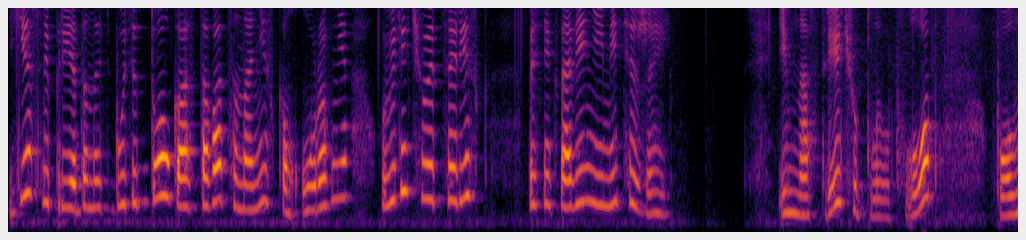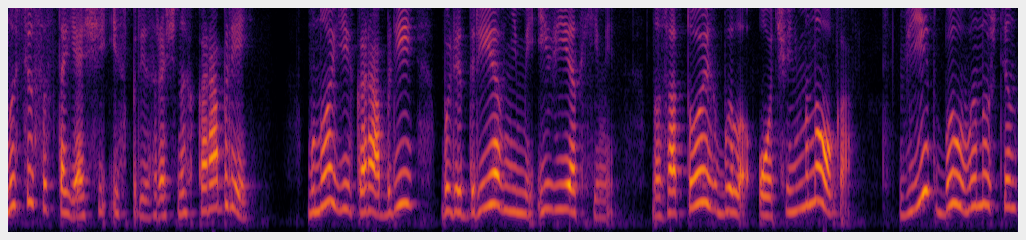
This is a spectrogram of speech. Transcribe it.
Если преданность будет долго оставаться на низком уровне, увеличивается риск возникновения мятежей. Им навстречу плыл флот, полностью состоящий из призрачных кораблей. Многие корабли были древними и ветхими, но зато их было очень много. Вид был вынужден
